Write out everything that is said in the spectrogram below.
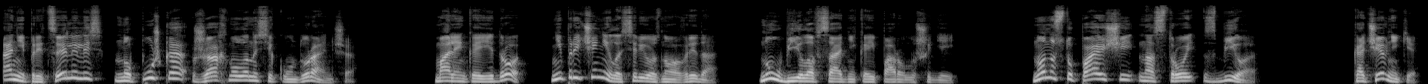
Они прицелились, но пушка жахнула на секунду раньше. Маленькое ядро не причинило серьезного вреда, но убило всадника и пару лошадей. Но наступающий настрой сбило. Кочевники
